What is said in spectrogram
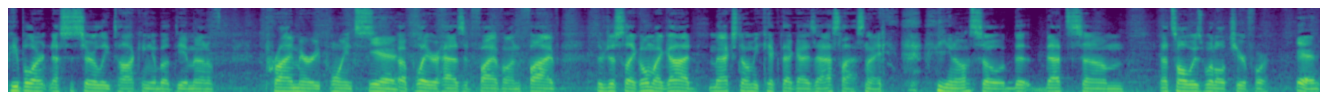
people aren't necessarily talking about the amount of primary points Yeah. a player has at five on five. They're just like, oh my god, Max Domi kicked that guy's ass last night, you know. So th- that's um, that's always what I'll cheer for. Yeah.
